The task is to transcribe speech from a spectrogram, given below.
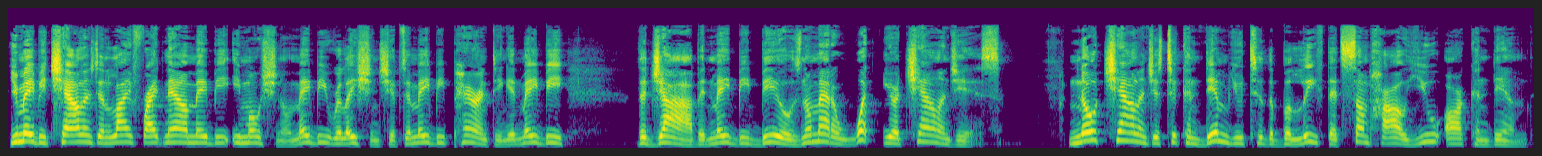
You may be challenged in life right now, may be emotional, may be relationships, it may be parenting, it may be the job, it may be bills, no matter what your challenge is. No challenge is to condemn you to the belief that somehow you are condemned,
